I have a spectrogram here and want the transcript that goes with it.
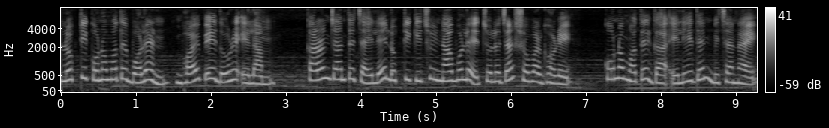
লোকটি কোনো মতে বলেন, ভয় পেয়ে দৌড়ে এলাম। কারণ জানতে চাইলে লোকটি কিছুই না বলে চলে যান শোবার ঘরে। কোনো মতে গা এলিয়ে দেন বিছানায়।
